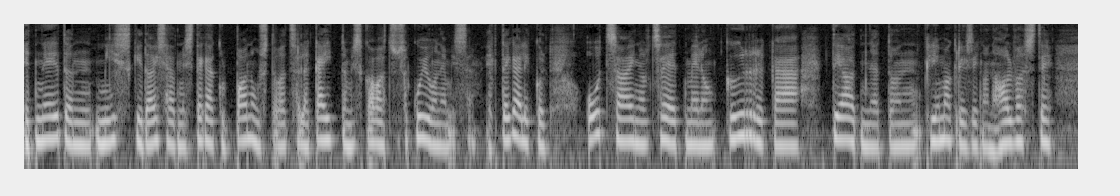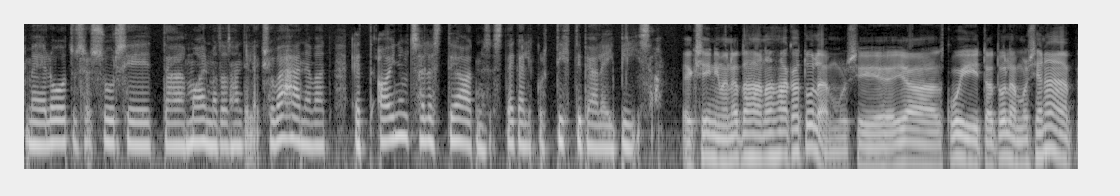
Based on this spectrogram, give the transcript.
Et need on miskid asjad, mis tegelikult panustavad selle käitumiskavatsuse kujunemisse. ehk tegelikult otse ainult see, et meil on kõrge teadmine, et on kliimakriisiga on halvasti, meie loodusressursid äh, maailma tasandil, eks ju, vähenevad, et ainult sellest teadmisest tegelikult tihtipeale ei piisa eks inimene taha näha ka tulemusi ja kui ta tulemusi näeb,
